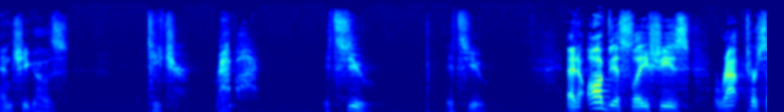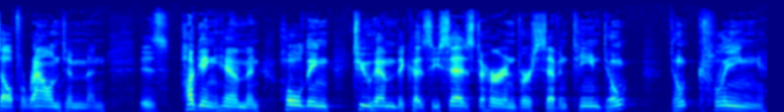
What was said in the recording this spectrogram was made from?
And she goes, Teacher, Rabbi, it's you. It's you. And obviously, she's wrapped herself around him and is hugging him and holding to him because he says to her in verse 17, Don't, don't cling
